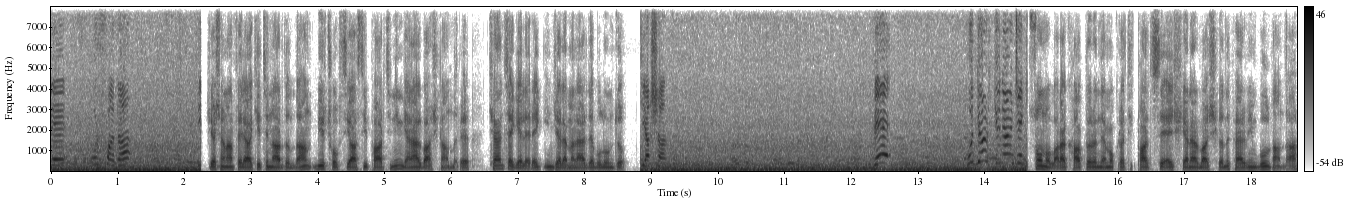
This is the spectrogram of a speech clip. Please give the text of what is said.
ve Urfa'da Yaşanan felaketin ardından birçok siyasi partinin genel başkanları kente gelerek incelemelerde bulundu. yaşandı. Ve bu dört gün önceki Son olarak Halkların Demokratik Partisi eş genel başkanı Pervin Buldan da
